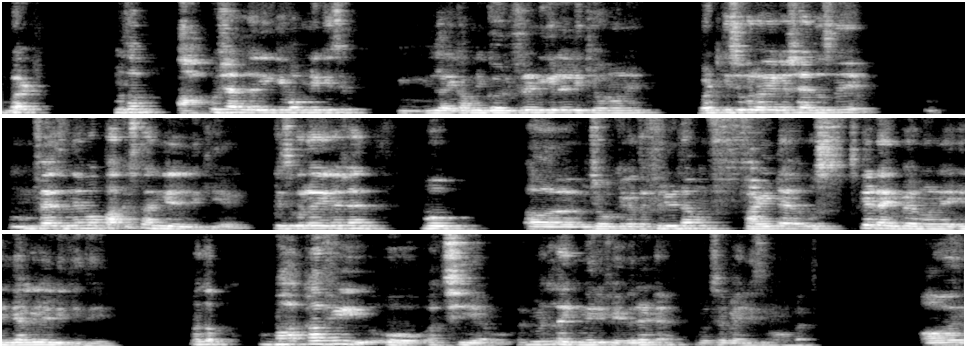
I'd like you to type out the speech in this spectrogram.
बट मतलब आपको शायद लगे कि वो अपने किसी लाइक अपनी गर्लफ्रेंड के लिए लिखी उन्होंने। बट किसी को लगेगा शायद उसने, फैज ने वो पाकिस्तान के लिए लिखी है। किसी को लगेगा शायद वो जो क्या कहते फ्रीडम फाइट है, उसके टाइम पे उन्होंने इंडिया के लिए लिखी थी। मतलब काफ़ी वो अच्छी है वो लाइक मेरी फेवरेट है मुझसे पहली सी मोहब्बत और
